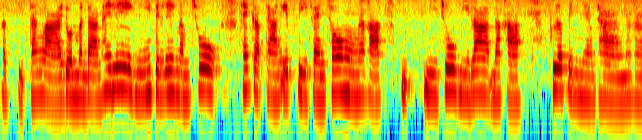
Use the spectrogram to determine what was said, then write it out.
ศักดิ์สิทธิ์ทั้งหลายโดนบันดาลให้เลขนี้เป็นเลขนำโชค ให้กับทาง FC แฟนช่องนะคะ มีโชคมีลาบนะคะ เพื่อเป็นแนวทางนะคะ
